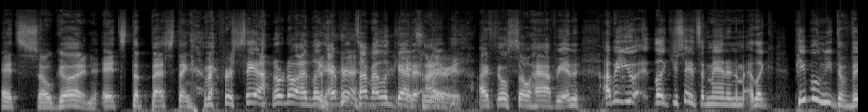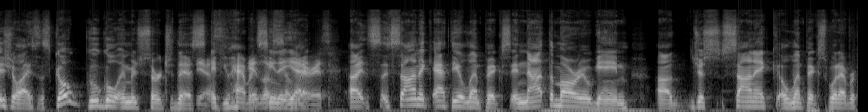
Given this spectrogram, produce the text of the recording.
It's so good. It's the best thing I've ever seen. I don't know. I like every time I look at it, I. I feel so happy. And I mean, you like you say, it's a man in a like people need to visualize this. Go Google image search this Yes, if you haven't it seen it yet. Uh, it's Sonic at the Olympics and not the Mario game. Uh, just Sonic Olympics, whatever.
